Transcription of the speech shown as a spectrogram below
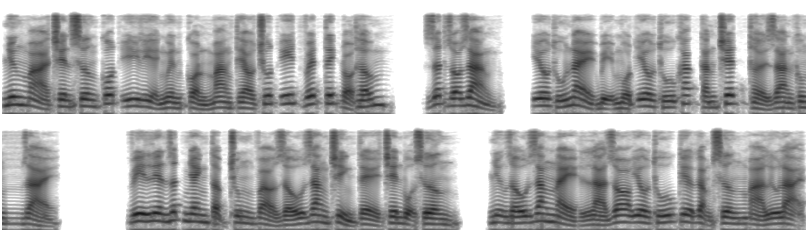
nhưng mà trên xương cốt y lìa nguyên còn mang theo chút ít vết tích đỏ thẫm, rất rõ ràng, yêu thú này bị một yêu thú khác cắn chết thời gian không dài. Vi liên rất nhanh tập trung vào dấu răng chỉnh tề trên bộ xương, những dấu răng này là do yêu thú kia gặm xương mà lưu lại,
